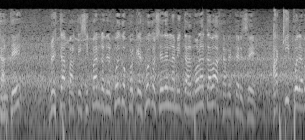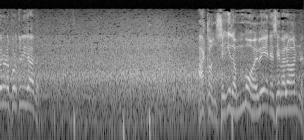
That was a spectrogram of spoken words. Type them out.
Canté no está participando del juego porque el juego se da en la mitad. Morata baja a meterse. Aquí puede haber una oportunidad. Ha conseguido muy bien ese balón.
